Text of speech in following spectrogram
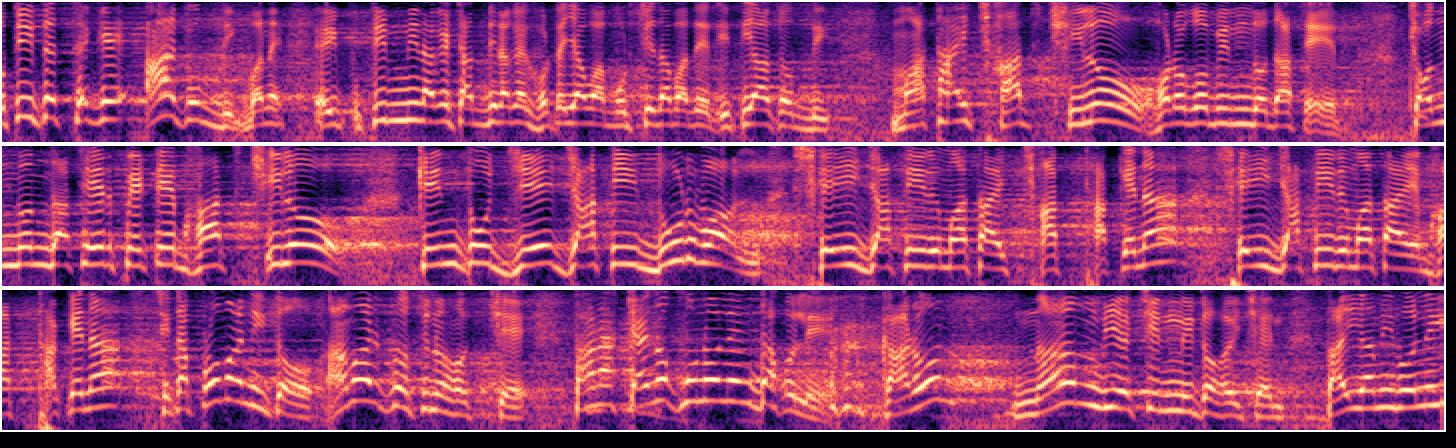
অতীতের থেকে আজ অবধি মানে এই তিন দিন আগে, চার দিন আগে ঘটে যাওয়া মুর্শিদাবাদের ইতিহাস অবধি মাথায় ছাদ ছিল হরগোবিন্দ দাসের, চন্দন দাসের পেটে ভাত ছিল, কিন্তু যে জাতি দুর্বল, সেই জাতির মাথায় ছাদ থাকে না, সেই জাতির মাথায় ভাত থাকে না, সেটা প্রমাণিত। আমার প্রশ্ন হচ্ছে, তারা কেন খুনলেন তাহলে? কারণ নাম দিয়ে চিহ্নিত হয়েছেন। তাই আমি বলি,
